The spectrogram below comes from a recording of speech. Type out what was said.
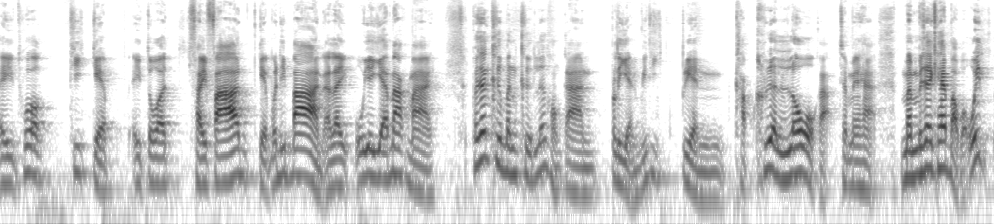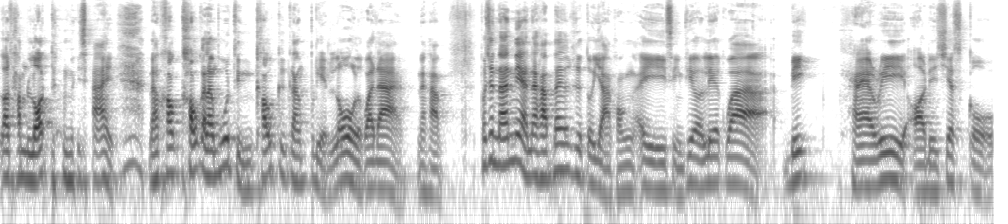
ไอ้พวก ที่เก็บไอตัวไฟฟ้าเก็บไว้ที่บ้านอะไรอู้เยอะแยะมากมาย เพราะฉะนั้นคือมันคือเรื่องของการเปลี่ยนวิธีเปลี่ยนขับเคลื่อนโลกอะใช่ไหมฮะมันไม่ใช่แค่แบบว่าอุ้ยเราทำรถไม่ใช่ แล้วเขาเขากำลังพูดถึงเขาคือกำลังเปลี่ยนโลกเลยว่าได้นะครับเพราะฉะนั้นเนี่ยนะครับนั่นก็คือตัวอย่างของไอสิ่งที่เราเรียกว่า big hairy audacious goal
